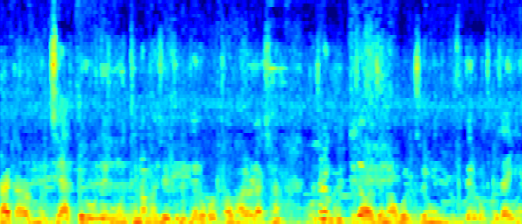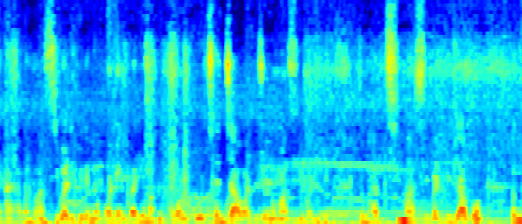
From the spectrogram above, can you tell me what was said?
তার কারণ হচ্ছে এত রোদের মধ্যে না আমার যেতে আরও কোথাও ভালো লাগছে না। তাছাড়া ঘুরতে যাওয়ার জন্য বলছিলাম কিন্তু ঘুরতে কোথাও যাইনি। আর আমার মাসির বাড়ি থেকে না অনেকবারই আমাকে কল করছে যাওয়ার জন্য মাসির বাড়িতে। তো ভাবছি মাসির বাড়িতে যাব। আমি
